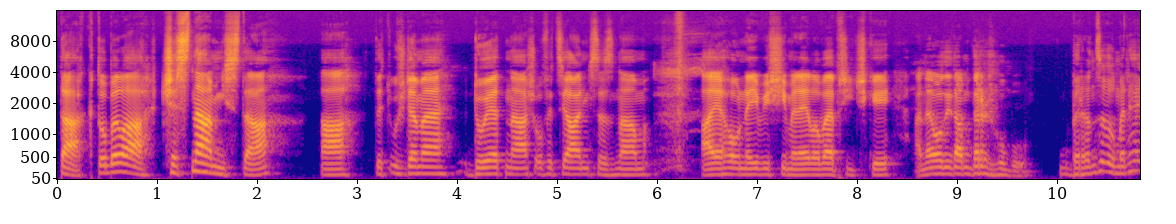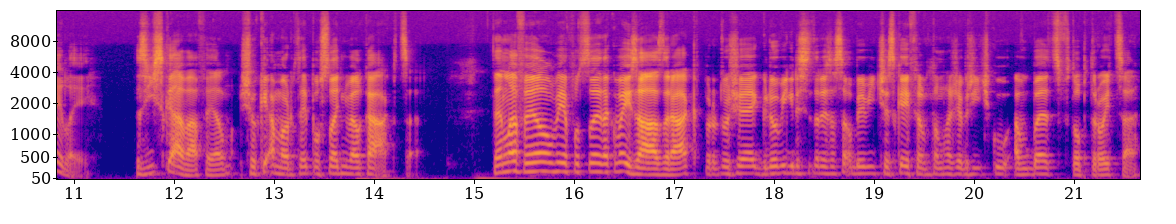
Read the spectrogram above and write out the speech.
Tak, to byla čestná místa a teď už jdeme dojet náš oficiální seznam a jeho nejvyšší medailové příčky a nebo ty tam drž hubu. Bronzovou medaili získává film Šoky a Morty poslední velká akce. Tenhle film je v podstatě takový zázrak, protože kdo ví, kdy se tady zase objeví český film v tomhle žebříčku a vůbec v top trojce.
